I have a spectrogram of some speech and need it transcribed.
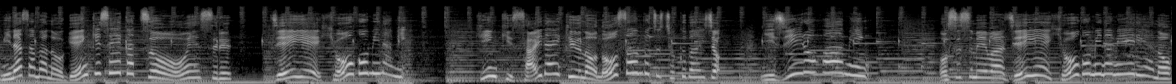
皆様の元気生活を応援する JA 兵庫南。近畿最大級の農産物直売所虹色ファーミン。おすすめは JA 兵庫南エリアの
